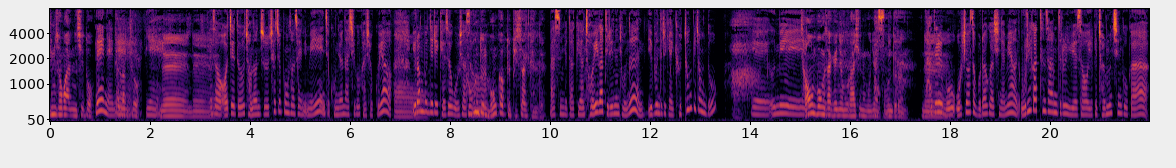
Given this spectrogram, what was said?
김성환 씨도 네네네. 탤런트. 예. 네, 네. 그래서 어제도 전원주 최주봉 선생님이 이제 공연하시고 가셨고요. 어. 이런 분들이 계속 오셔서 그분들 몸값도 비쌀 텐데. 맞습니다. 그냥 저희가 드리는 돈은 이분들이 그냥 교통비 정도 아. 예, 의미 자원봉사 개념으로 하시는군요. 맞습니다. 그분들은. 네. 다들 뭐 오셔서 뭐라고 하시냐면 우리 같은 사람들을 위해서 이렇게 젊은 친구가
